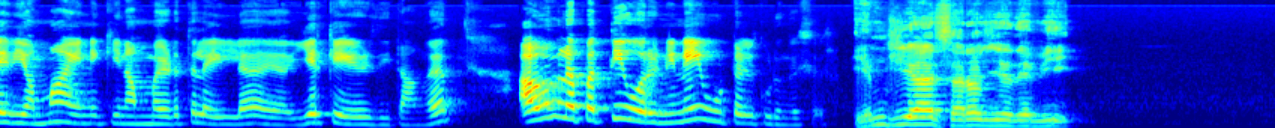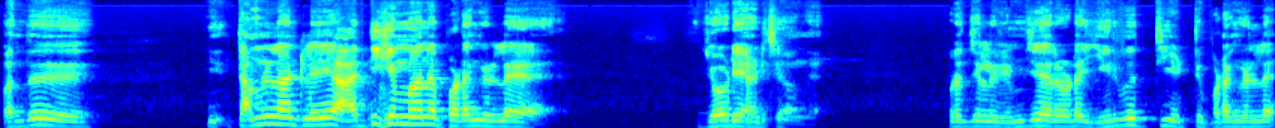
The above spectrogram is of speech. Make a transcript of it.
தேவி அம்மா இன்னைக்கு நம்ம இடத்துல இல்ல இயற்கை எழுதிட்டாங்க. அவங்கள பத்தி ஒரு நினைவூட்டல் கொடுங்க சார் எம்ஜிஆர் சரோஜாதேவி வந்து தமிழ்நாட்டிலேயே அதிகமான படங்களில் ஜோடி நடித்தவங்க புரட்சியாளர் எம்ஜிஆரோட இருபத்தி எட்டு படங்களில்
